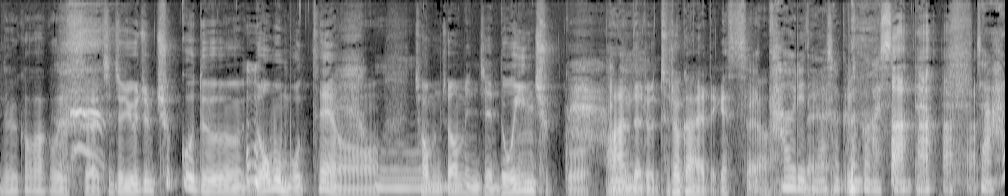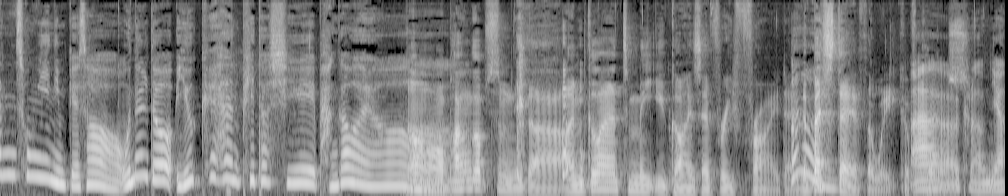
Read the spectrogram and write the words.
늙어가고 있어요. 진짜 요즘 축구도 너무 못해요. 어. 점점 이제 노인 축구 반대로 들어가야 되겠어요. 가을이 네. 되어서 그런 것 같습니다. 자, 한송이님께서 오늘도 유쾌한 피터 씨 반가워요. 어, 반갑습니다. I'm glad to meet you guys every Friday. The best day of the week, of 아, course. 그럼요.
